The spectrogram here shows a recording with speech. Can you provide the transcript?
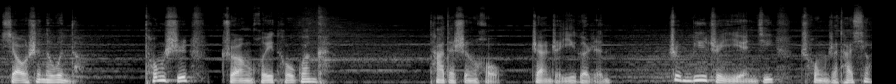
小声的问道，同时转回头观看，他的身后站着一个人，正眯着眼睛冲着他笑。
